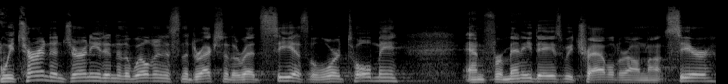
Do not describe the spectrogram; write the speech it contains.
We turned and journeyed into the wilderness in the direction of the Red Sea, as the Lord told me. And for many days we traveled around Mount Seir.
